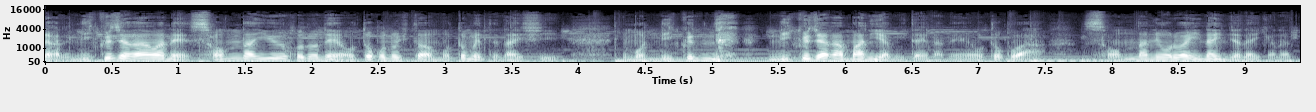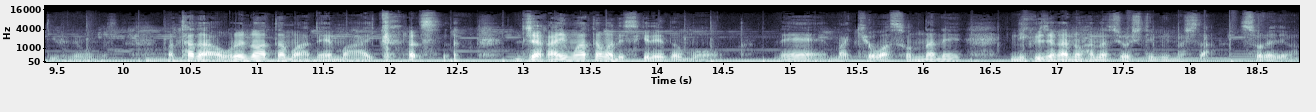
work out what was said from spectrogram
だから肉じゃがはね、そんな言うほどね、男の人は求めてないし、もう肉、肉じゃがマニアみたいなね、男は、そんなに俺はいないんじゃないかなっていうふうに思います。まあ、ただ、俺の頭はね、まあ相変わらず じゃがいも頭ですけれども、ね、まあ今日はそんなね、肉じゃがの話をしてみました。それでは。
